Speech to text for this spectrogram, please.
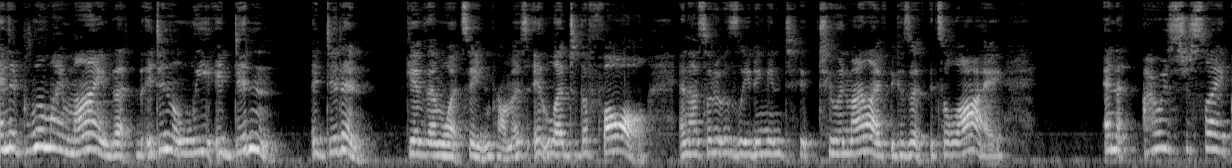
And it blew my mind that it didn't lead, it didn't, it didn't give them what Satan promised. It led to the fall. And that's what it was leading into to in my life because it, it's a lie. And I was just like,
